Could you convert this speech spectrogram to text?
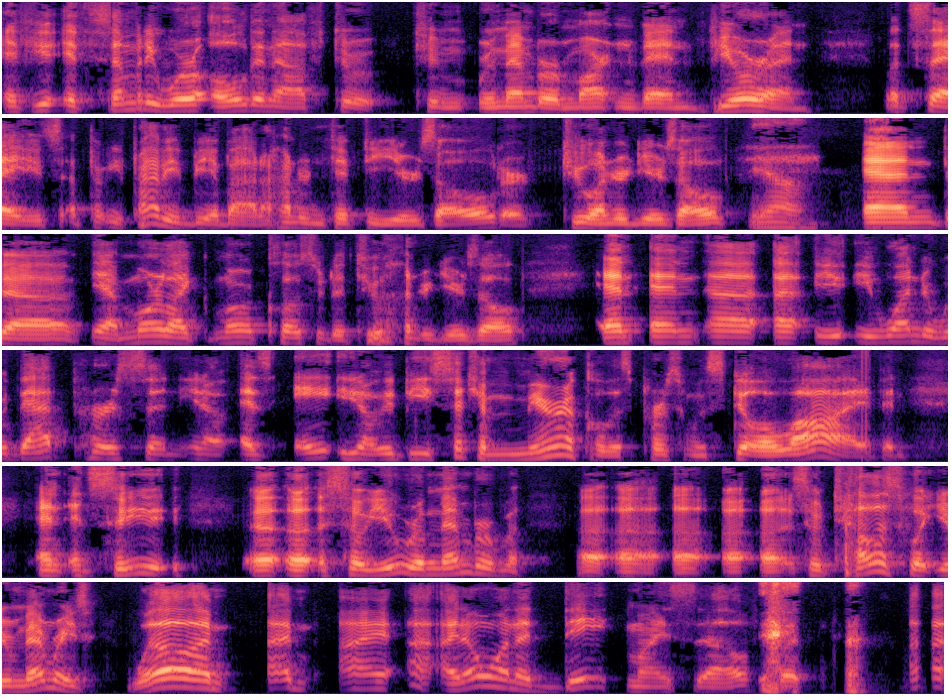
if you if somebody were old enough to to remember Martin Van Buren, let's say he'd probably be about 150 years old or 200 years old. Yeah. And uh, yeah, more like more closer to 200 years old and and uh, uh, you, you wonder would that person you know as a you know it'd be such a miracle this person was still alive and and and so you uh, uh so you remember uh, uh, so tell us what your memories well i'm i'm i i don't want to date myself but I,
